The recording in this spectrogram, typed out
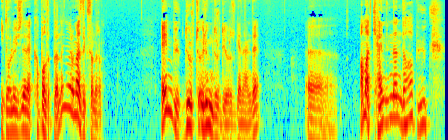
ideolojilere kapıldıklarını görmezdik sanırım. En büyük dürtü ölümdür diyoruz genelde. Ee, ama kendinden daha büyük,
